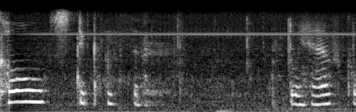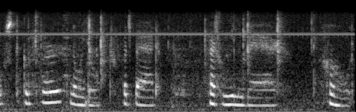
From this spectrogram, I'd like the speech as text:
Coal, stick, and feather. Do we have coal, stick, and? No, we don't. That's bad. That's really bad. Holy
